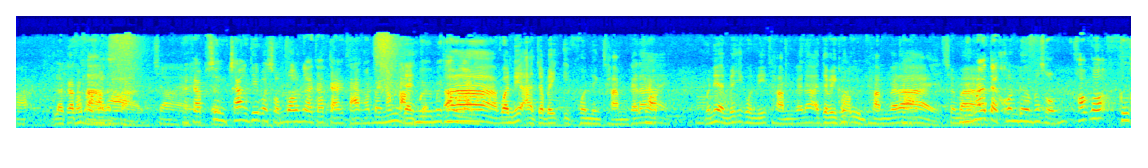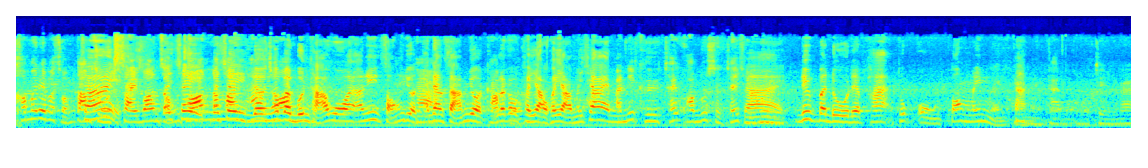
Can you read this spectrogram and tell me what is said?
ฮะแล้วก็แล้วก็ทามาลงทาไปใช่นะครับซึ่งช่างที่ผสมบอลอาจจะแตกต่างกันไปน้ำหนักแต่มือไม่เท่ากัน อ่วันนี้อาจจะเป็นอีกคนหนึ่งทำก็ได้ ครับ วันนี้อาจจะไม่ใช่คนนี้ทำก็ได้อาจจะเป็นคนอื่นทำก็ได้ใช่ไหม หรือแม้แต่คนเดินผสมเขาก็คือเขาไม่ได้ผสมตามใช่สูตรใส่บอลสอไม่งใช่ช้อนไม่ใช่น้ำนเดินเข้าไปช้อ บุญถาวรอันนี้สองหยดครับอันนั้นสามหยดครับ แล้วก็ผมเขย่าเขย่าไม่ใช่อันนี้คือใช้ความรู้สึกใช้ฝีใช่มือนี่มาดูเลยพระทุกองค์ต้องไม่เหมือนไม่กันเหมือนกันโอ้จริงนะ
